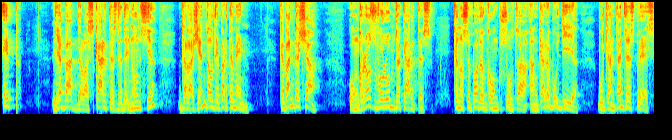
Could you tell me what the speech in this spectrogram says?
Ep, llevat de les cartes de denúncia de la gent del departament, que van deixar un gros volum de cartes que no se poden consultar encara avui dia, 80 anys després.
